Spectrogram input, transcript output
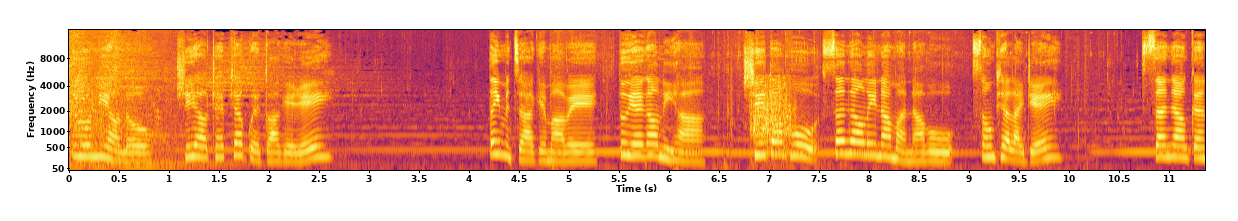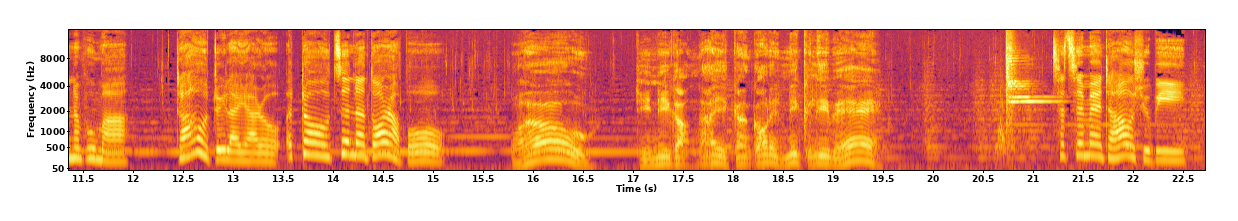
သူတို့နှစ်ယောက်လုံးရေရောက်ထဲပြောက်ကွယ်သွားခဲ့တယ်။တိတ်မကြခင်မှာပဲသူ့ရဲကောင်းကြီးဟာရေတောင်းဖို့စမ်းချောင်းလေးနားမှာနာဖို့ဆုံးဖြတ်လိုက်တယ်။စမ်းချောင်းကန်းနှစ်ဖူးမှာဓာတ်ကိုတွေးလိုက်ရတော့အတော်ကျဉ်းနဲ့သွားတာပေါ့ဝေါဒီနေ့ကငါရဲ့ကံကောင်းတဲ့နေ့ကလေးပဲချက်ချင်းမဲ့ဓာတ်ကိုယူပြီးဘ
